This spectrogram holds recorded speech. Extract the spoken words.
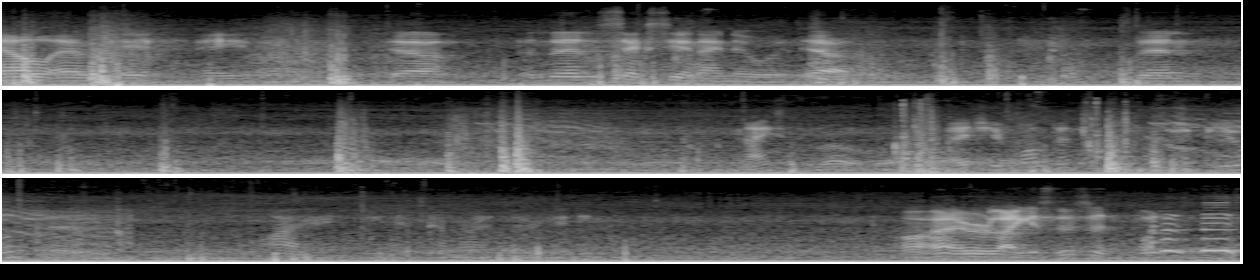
L M A A. yeah, and then Sexy and I knew it. yeah, then Nice throw. I actually want that to be open. Why? You could come right there anymore. Oh, I were like, is this it? What is this?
